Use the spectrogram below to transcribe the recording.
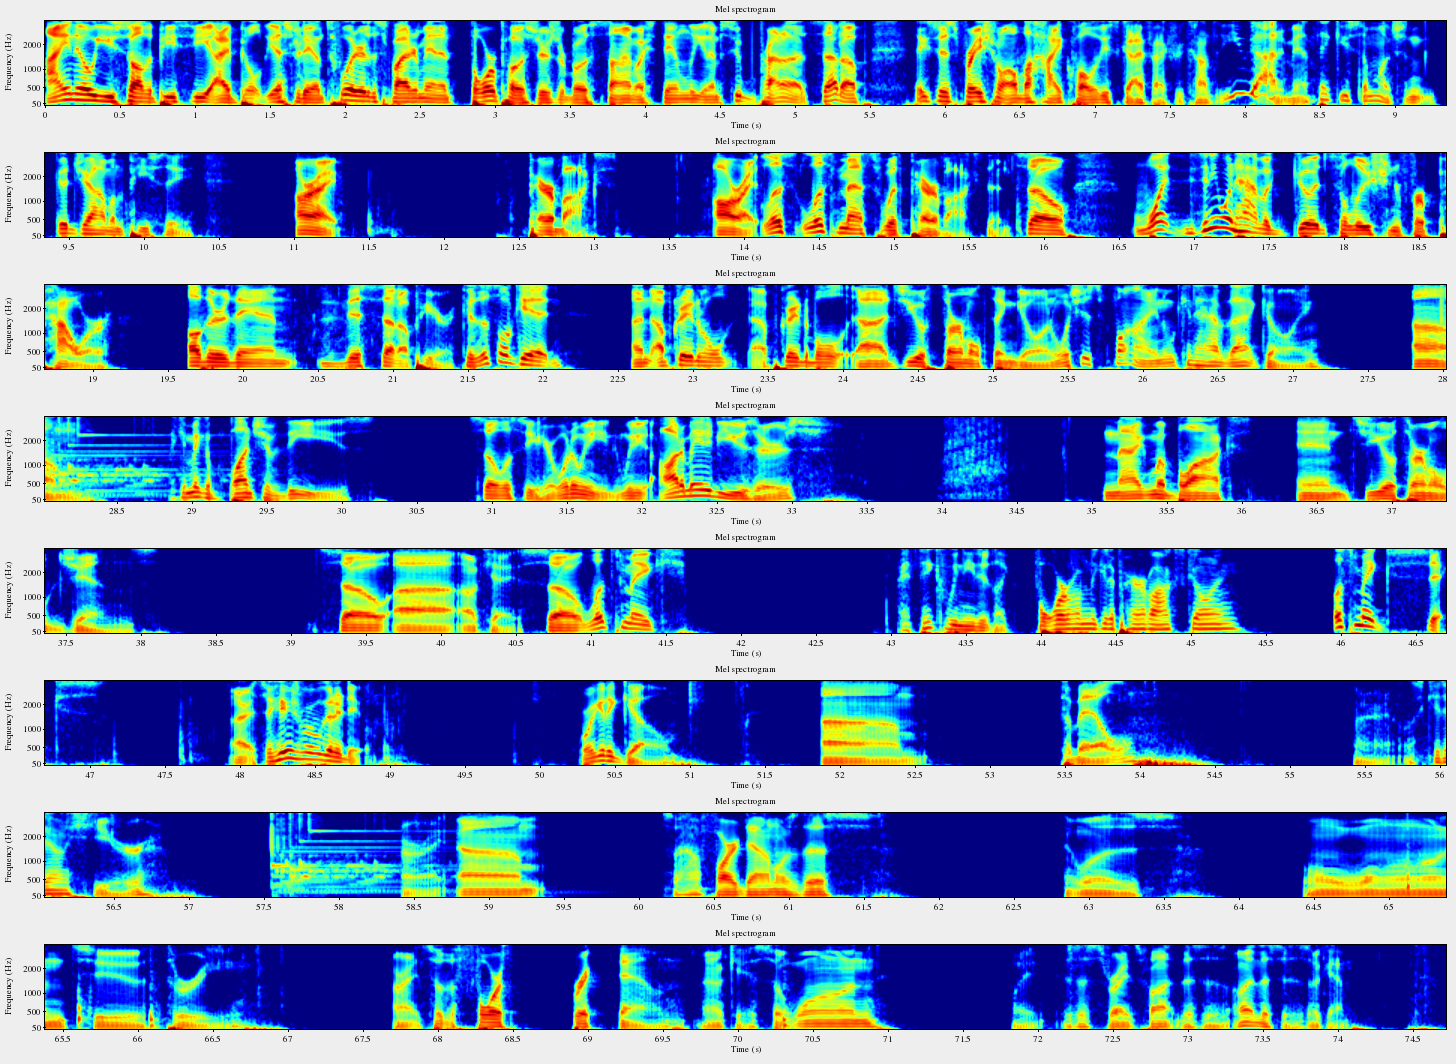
I know you saw the PC I built yesterday on Twitter. The Spider Man and Thor posters are both signed by Stan Lee, and I'm super proud of that setup. Thanks to inspiration from all the high quality Sky Factory content. You got it, man. Thank you so much, and good job on the PC. All right, Parabox. All right, let's let's mess with Parabox then. So, what does anyone have a good solution for power other than this setup here? Because this will get an upgradable upgradable uh, geothermal thing going, which is fine. We can have that going. Um I can make a bunch of these. So let's see here. What do we need? We need automated users, magma blocks, and geothermal gens. So, uh, okay. So let's make... I think we needed like four of them to get a parabox going. Let's make six. All right, so here's what we're going to do. We're going to go... Um, cobble. All right, let's get down here. All right. Um, so how far down was this? It was one, two, three. All right. So the fourth brick down. Okay. So one. Wait, is this the right spot? This is. Oh, this is. Okay.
